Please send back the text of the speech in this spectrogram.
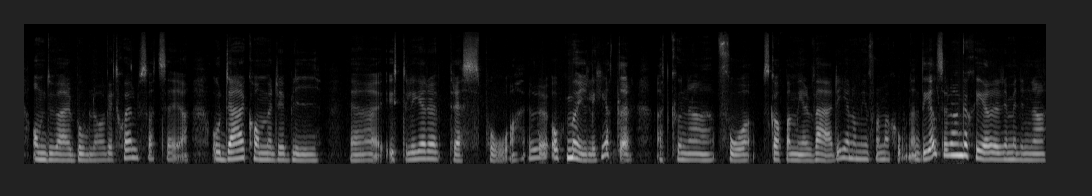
om du är bolaget själv så att säga. Och där kommer det bli eh, ytterligare press på eller, och möjligheter att kunna få skapa mer värde genom informationen. Dels är du engagerad med dina,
